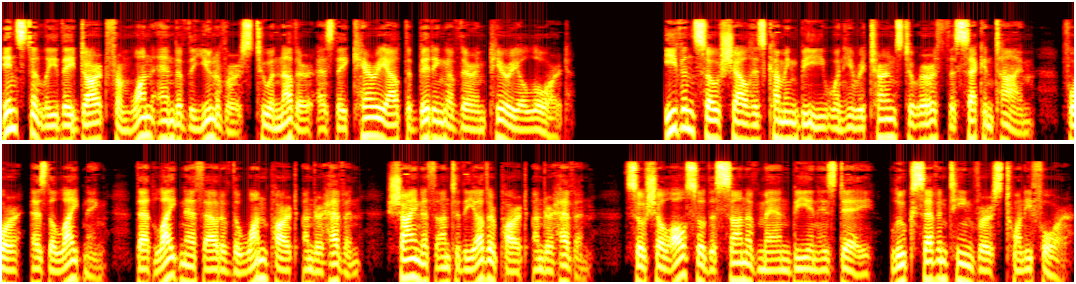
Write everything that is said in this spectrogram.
Instantly they dart from one end of the universe to another as they carry out the bidding of their imperial lord. Even so shall his coming be when he returns to earth the second time, for, as the lightning, that lighteneth out of the one part under heaven, shineth unto the other part under heaven, so shall also the Son of Man be in his day. Luke 17 verse 24.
